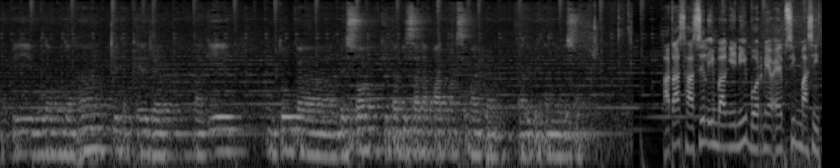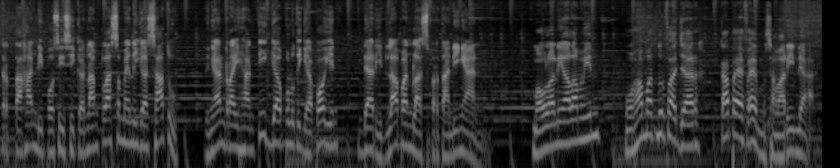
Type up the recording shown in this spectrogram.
tapi mudah-mudahan kita kerja lagi untuk uh, besok kita bisa dapat maksimal dari pertandingan besok Atas hasil imbang ini, Borneo FC masih tertahan di posisi ke-6 klasemen Liga 1 dengan raihan 33 poin dari 18 pertandingan. Maulani Alamin, Muhammad Nur Fajar, KPFM Samarinda.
